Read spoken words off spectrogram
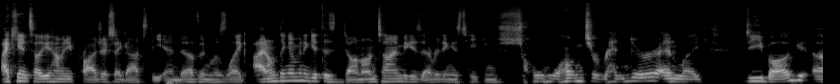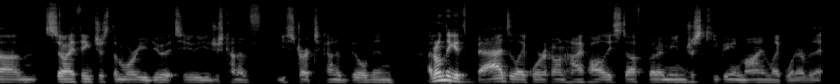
I can't tell you how many projects I got to the end of and was like, I don't think I'm going to get this done on time because everything is taking so long to render and like debug. Um, so I think just the more you do it too, you just kind of you start to kind of build in. I don't think it's bad to like work on high poly stuff, but I mean, just keeping in mind like whatever the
